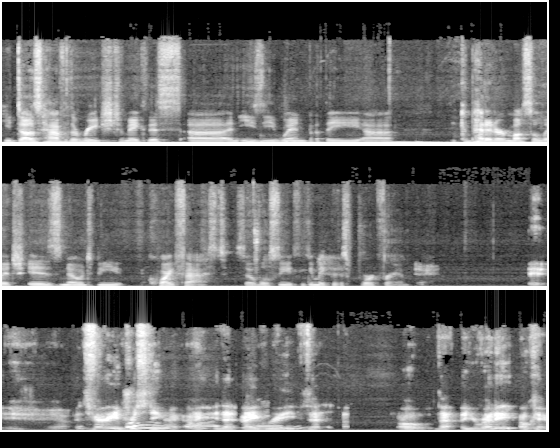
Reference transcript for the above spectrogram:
He does have the reach to make this uh, an easy win, but the, uh, competitor, Muscle Lich, is known to be quite fast. So we'll see if he can make this work for him. it, yeah, it's very interesting. I, I, that, I agree. That, oh, that are you ready? Okay,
